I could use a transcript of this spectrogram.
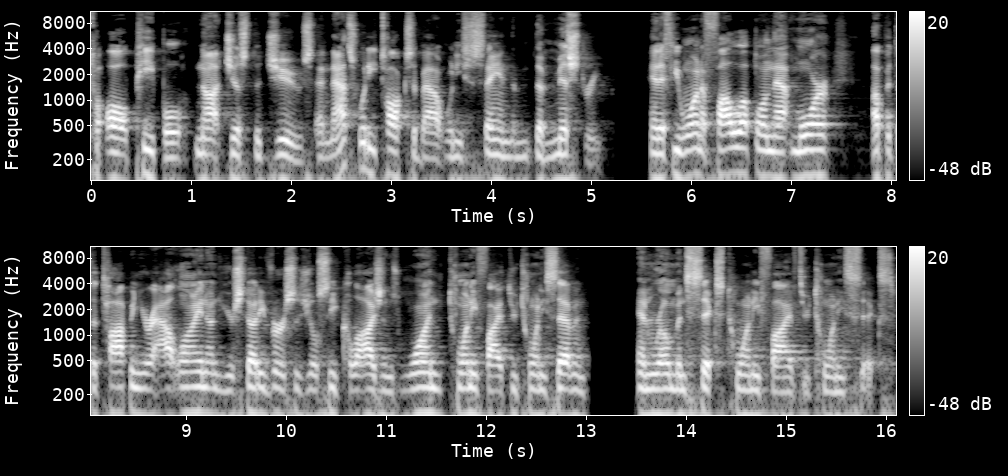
to all people, not just the Jews. And that's what he talks about when he's saying the, the mystery. And if you want to follow up on that more, up at the top in your outline under your study verses, you'll see Colossians 1 25 through 27 and Romans 6 25 through 26.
